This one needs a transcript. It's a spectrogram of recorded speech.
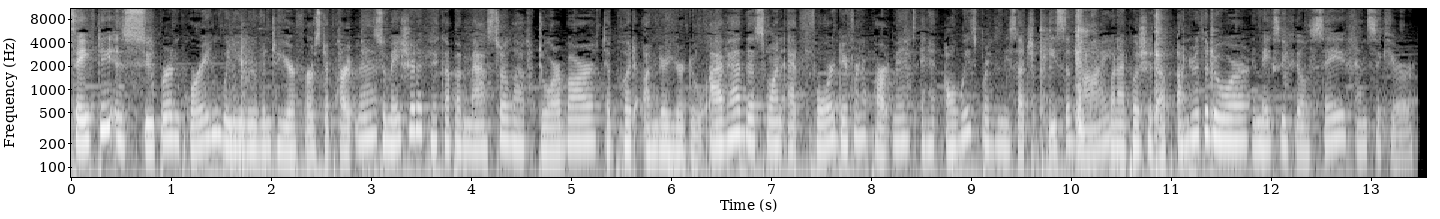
Safety is super important when you move into your first apartment, so make sure to pick up a master lock door bar to put under your door. I've had this one at four different apartments and it always brings me such peace of mind when I push it up under the door. It makes me feel safe and secure.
